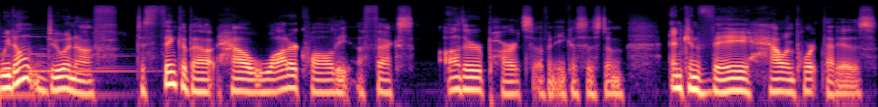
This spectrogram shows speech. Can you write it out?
We don't do enough to think about how water quality affects other parts of an ecosystem and convey how important that is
